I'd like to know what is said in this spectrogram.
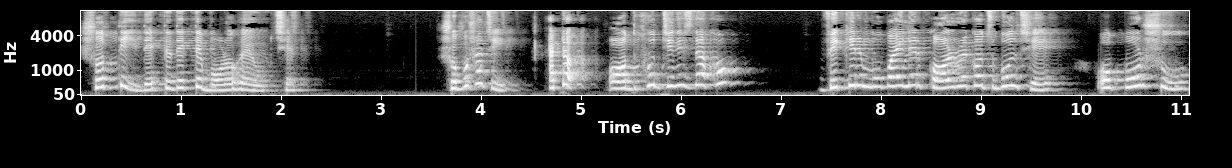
সত্যি, দেখতে দেখতে বড় হয়ে উঠছে। সব্যসাচী, একটা অদ্ভুত জিনিস দেখো। ভিকির মোবাইলের কল রেকর্ডস বলছে, ও পরশু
